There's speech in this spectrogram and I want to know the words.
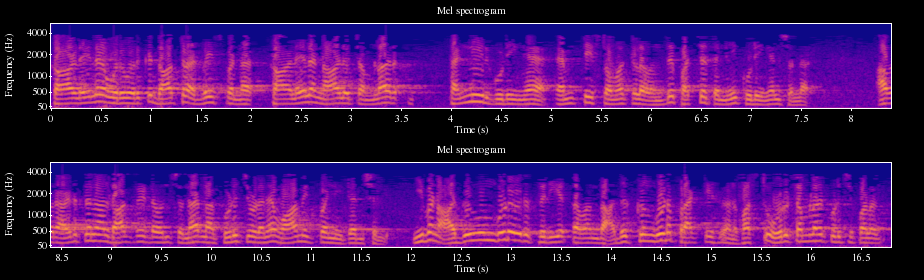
காலையில ஒருவருக்கு டாக்டர் அட்வைஸ் பண்ணார். காலையில நாலு டம்ளர் தண்ணீர் குடிங்க. எம்டி ஸ்டொமக்ல வந்து பச்சை தண்ணி குடிங்கன்னு சொன்னார். அவர் அடுத்த நாள் டாக்டர்கிட்ட வந்து சொன்னார் நான் குடிச்ச உடனே வாமிட் பண்ணிட்டேன்னு சொல்லி. ஈவன் அதுவும் கூட ஒரு பெரிய தவன் தான். அதுக்கும் கூட பிராக்டிஸ் வேணும். ஃபர்ஸ்ட் ஒரு டம்ளர் குடிச்சு பழகும்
